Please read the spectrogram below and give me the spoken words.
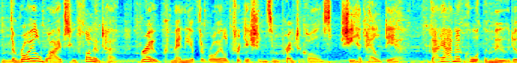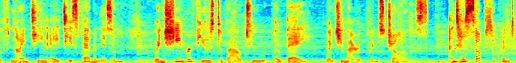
The royal wives who followed her broke many of the royal traditions and protocols she had held dear. Diana caught the mood of 1980s feminism when she refused to vow to obey when she married Prince Charles. And her subsequent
